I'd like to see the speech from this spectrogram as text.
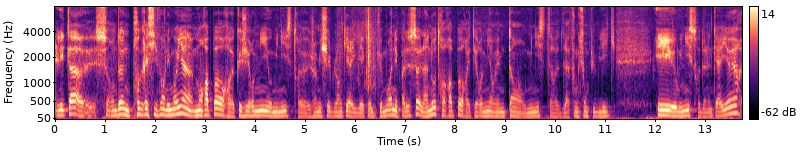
L'État euh, s'en donne progressivement les moyens. Mon rapport euh, que j'ai remis au ministre euh, Jean-Michel Blanquer il y a quelques mois n'est pas le seul. Un autre rapport a été remis en même temps au ministre de la fonction publique et au ministre de l'Intérieur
